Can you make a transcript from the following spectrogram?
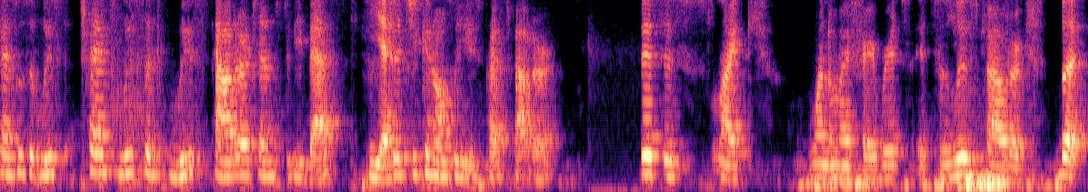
Translucent loose, translucent loose powder tends to be best. Yes. But you can also use pressed powder. This is like one of my favorites. It's a loose powder, but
